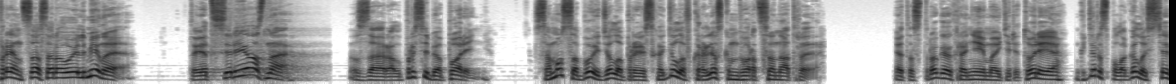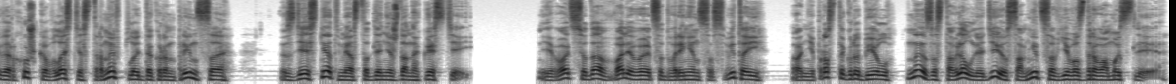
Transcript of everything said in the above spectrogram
принцесса Рауэльмины!» «Ты это серьезно? заорал про себя парень. Само собой, дело происходило в Королевском дворце Натры. Это строго охраняемая территория, где располагалась вся верхушка власти страны вплоть до кронпринца. Здесь нет места для нежданных гостей. И вот сюда вваливается дворянин со свитой, он не просто грубил, но и заставлял людей усомниться в его здравомыслии.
